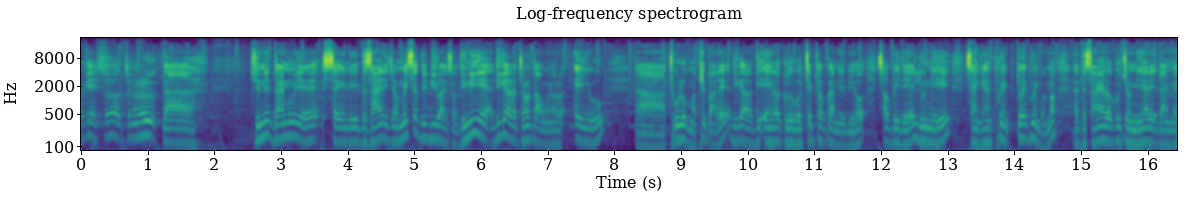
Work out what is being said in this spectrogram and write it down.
Okay ဆိုတော့ကျွန်တော်တို့ဒါ unit diamond ရဲ့စိန်တွေ design တွေကျွန်တော်မိတ်ဆက်ပေးပြီးတော့ရင်ဆိုတော့ဒီနေ့ရဲ့အဓိကတော့ကျွန်တော်တာဝန်ကတော့အိမ်ကိုဒါထိုးလို့မှာဖြစ်ပါတယ်အဓိကတော့ဒီအိမ်တော့ global tip top ကနေပြီးတော့စောက်ပေးတယ်လူနေဆိုင်ခန်းဖွင့်တွဲဖွင့်ပေါ့နော်အဲ design ကတော့အခုကျွန်တော်မြင်ရတဲ့အတိုင်းပဲ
